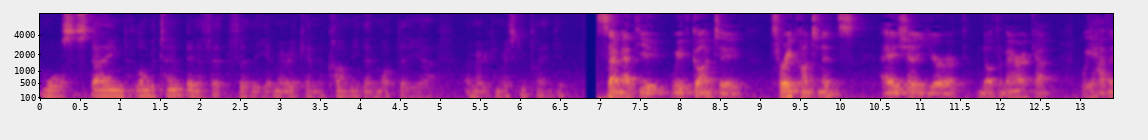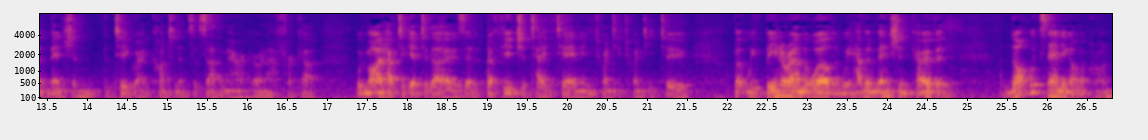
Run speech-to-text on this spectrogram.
more sustained, longer term benefit for the American economy than what the uh, American Rescue Plan did. So, Matthew, we've gone to three continents Asia, Europe, North America. We haven't mentioned the two great continents of South America and Africa. We might have to get to those at a future Take 10 in 2022. But we've been around the world and we haven't mentioned COVID. Notwithstanding Omicron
